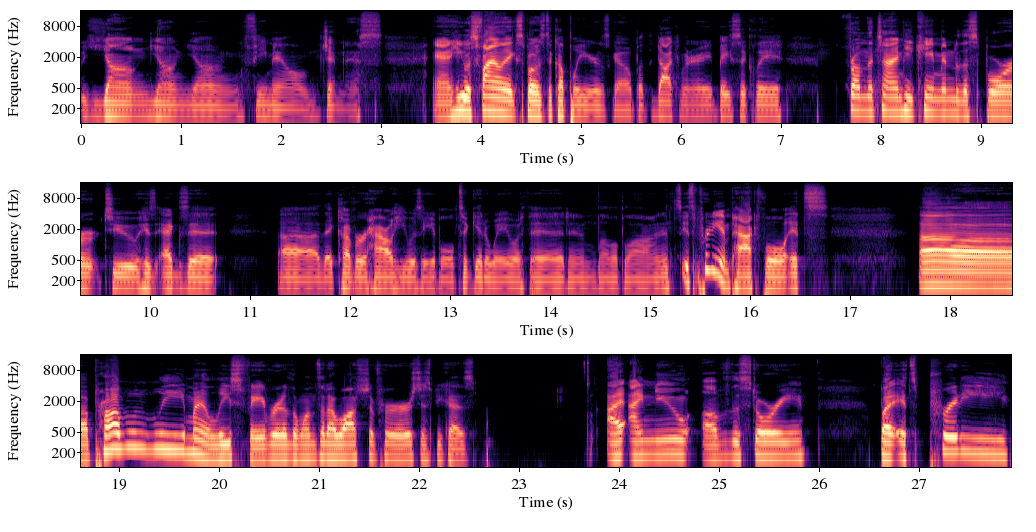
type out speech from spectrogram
young, young, young female gymnasts, and he was finally exposed a couple years ago. But the documentary basically, from the time he came into the sport to his exit, uh, they cover how he was able to get away with it and blah blah blah. And it's it's pretty impactful. It's uh probably my least favorite of the ones that I watched of hers, just because I I knew of the story, but it's pretty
